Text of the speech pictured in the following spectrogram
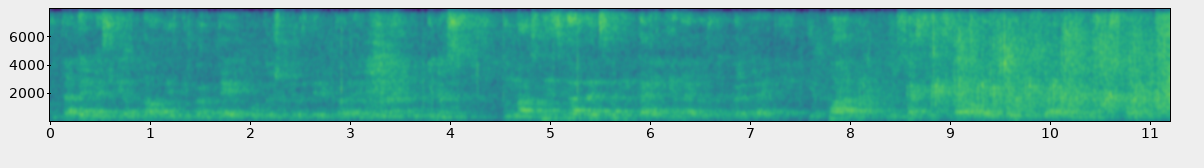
Un tādēļ mēs lielu paldies gribam teikt kultūras pils direktorai Lienai Kubiņus un mākslinieckā daļas vadītāji Ievai Rozenberdai. Ja kādi mūs esat zālē, ļoti gaidām jūsu skatus.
